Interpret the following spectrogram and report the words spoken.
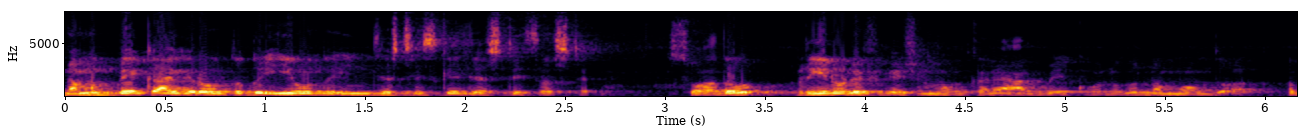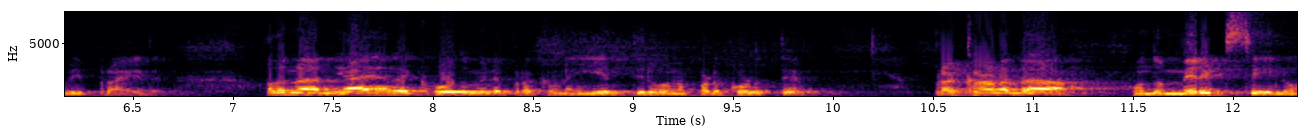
ನಮಗೆ ಬೇಕಾಗಿರುವಂಥದ್ದು ಈ ಒಂದು ಇನ್ಜಸ್ಟಿಸ್ಗೆ ಜಸ್ಟಿಸ್ ಅಷ್ಟೇ. ಸೊ ಅದು ರೀನೋಟಿಫಿಕೇಶನ್ ಮೂಲಕನೇ ಆಗಬೇಕು ಅನ್ನೋದು ನಮ್ಮ ಒಂದು ಅಭಿಪ್ರಾಯ ಇದೆ. ಅದನ್ನು ನ್ಯಾಯಾಲಯಕ್ಕೆ ಹೋದ ಮೇಲೆ ಪ್ರಕರಣ ಏನು ತಿರುವನ್ನು ಪಡ್ಕೊಳ್ಳುತ್ತೆ? ಪ್ರಕರಣದ ಒಂದು ಮೆರಿಟ್ಸ್ ಏನು?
